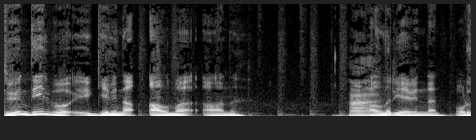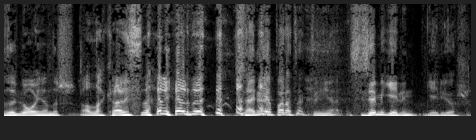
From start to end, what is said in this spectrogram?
Düğün değil bu. E, Gelin alma anı. Ha. Alınır ya evinden. Orada da bir oynanır. Allah kahretsin her yerde. Sen niye para taktın ya? Size mi gelin geliyor?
